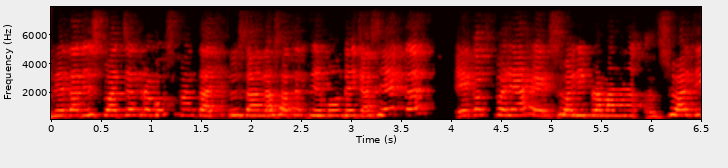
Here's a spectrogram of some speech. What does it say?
नेताजी सुभाषचंद्र बोस म्हणतात हिंदुस्थानला स्वातंत्र्य मिळवून द्यायचे असेल तर एकच पर्याय आहे शिवाजी प्रमाणे शिवाजी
